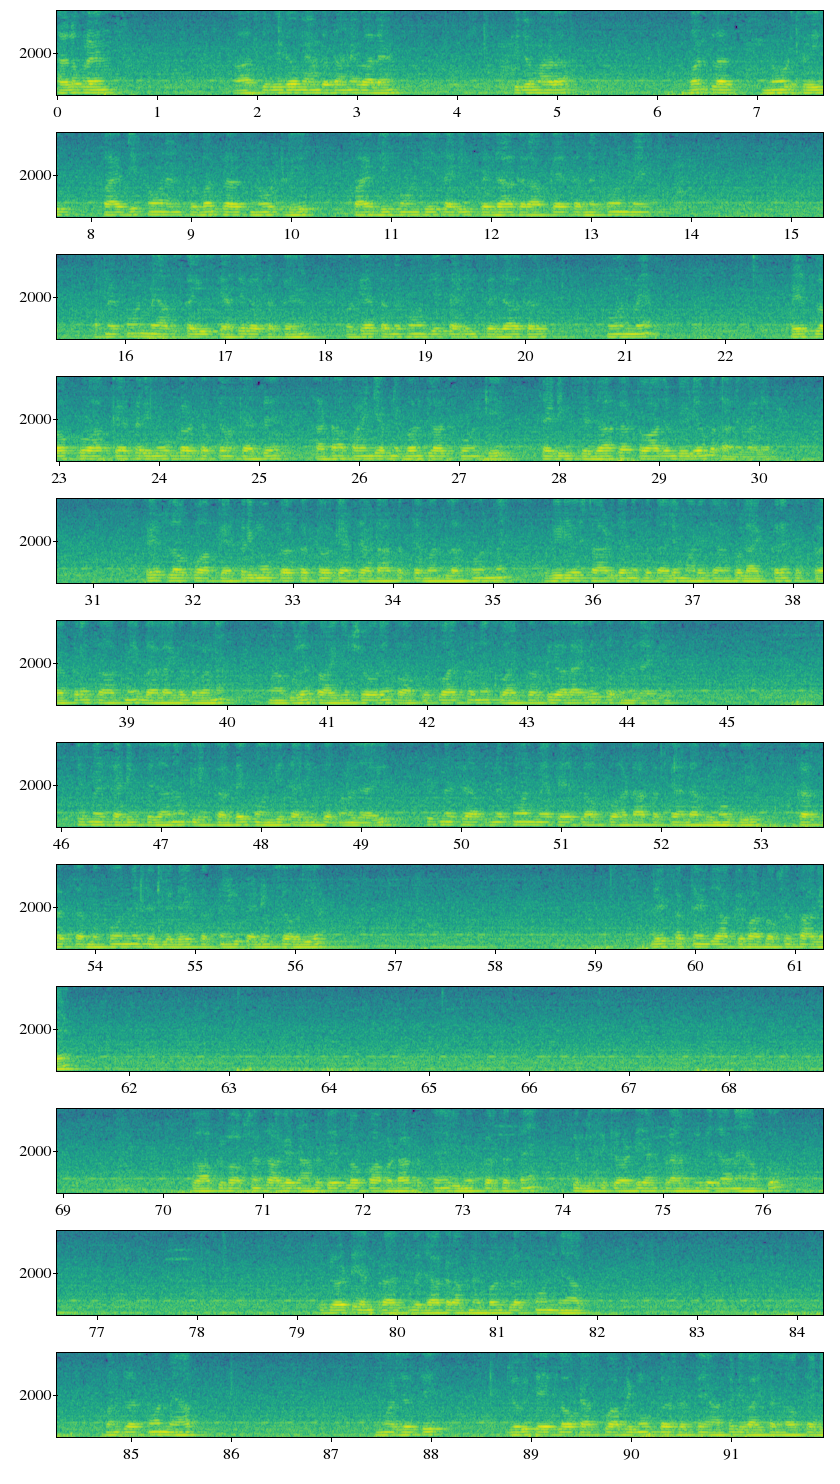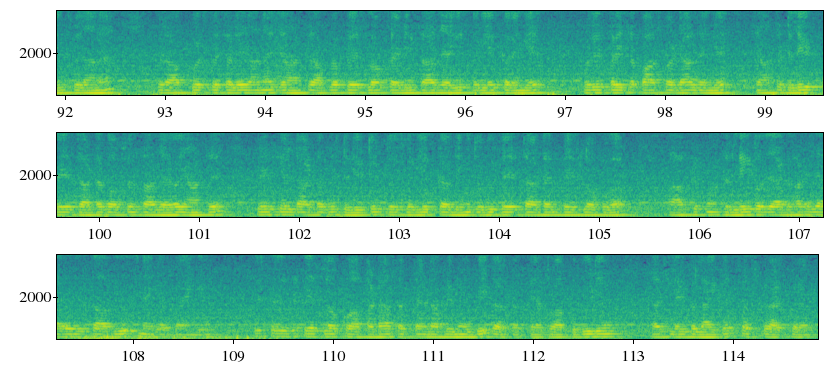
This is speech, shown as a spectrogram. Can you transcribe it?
Hello friends आज के video में हम बताने वाले हैं कि जो हमारा OnePlus Nord three five G phone है तो OnePlus Nord three five G phone की सेटिंग्स पे जाकर आप कैसे अपने फ़ोन में, अपने फ़ोन में आप इसका यूज़ कैसे कर सकते हैं और कैसे अपने फ़ोन की सेटिंग्स पे जाकर फ़ोन में फेस लॉक को आप कैसे रिमूव कर सकते हैं और कैसे हटा पाएँगे अपने वन प्लस फ़ोन की सेटिंग्स पे जाकर तो आज हम वीडियो में बताने वाले हैं। फेस लॉक को आप कैसे रिमूव कर सकते हैं और कैसे हटा सकते हैं वन प्लस फ़ोन में? तो वीडियो स्टार्ट करने से पहले हमारे चैनल को लाइक करें सब्सक्राइब करें, साथ में ही बेल आइकन दबाना ना भूलें। तो आइकन शो हो रहे हैं तो आपको स्वाइप करना है। स्वाइप करते ही आइकन से ओपन हो जाएँगे। इसमें सेटिंग्स पे जाना क्लिक करते ही फ़ोन की सेटिंग्स ओपन हो जाएगी। इसमें से आप अपने फ़ोन में फेस लॉक को हटा सकते हैं एंड आप रिमूव भी कर सकते हैं। अपने फ़ोन में सिंपली देख सकते हैं कि सेटिंग्स शो हो रही है। देख सकते हैं कि आपके पास ऑप्शंस आ गए हैं। तो आपके पास ऑप्शंस आ गए जहाँ से फेस लॉक को आप हटा सकते हैं रिमूव कर सकते हैं। सिंपली सिक्योरिटी एंड प्राइवेसी पे जाना है आपको। सिक्योरिटी एंड प्राइवेसी पे जाकर अपने वन प्लस फ़ोन में आप वन प्लस फ़ोन में आप इमरजेंसी जो भी फेस लॉक है, उसको आप रिमूव कर सकते हैं यहाँ से डिवाइस अनलॉक सेटिंग्स पे जाना है। फिर आपको इस पर चले जाना है, जहाँ से आपका फेस लॉक सेटिंग्स आ जाएगी, इस पर क्लिक करेंगे। फिर इस तरीके से पासवर्ड डाल देंगे, जहाँ से डिलीट फेस डाटा का ऑप्शन आ जाएगा, यहाँ से फेसियल डाटा बेस डिलीटेड तो इस पर क्लिक कर देंगे, जो भी face data and face lock होगा, आपके फ़ोन से डिलीट हो जाएगा, हट जाएगा, जिसका आप यूज़ नहीं कर पाएँगे। तो इस तरीके से फेस लॉक को आप हटा सकते हैं एंड आप रिमूव भी कर सकते हैं। तो आपको वीडियो अच्छी लगी तो लाइक एंड सब्सक्राइब करें।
